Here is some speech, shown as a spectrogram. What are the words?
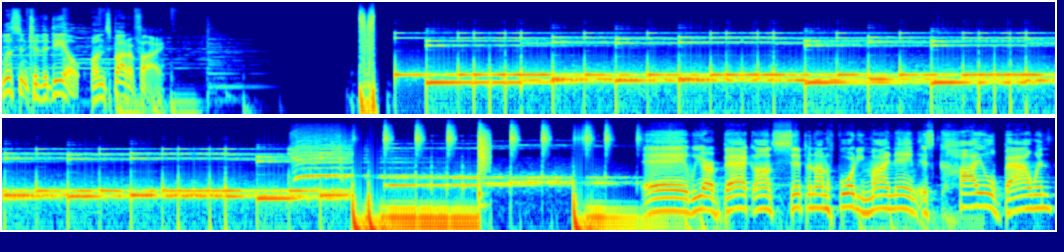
Listen to The Deal on Spotify. Hey, we are back on Sipping on 40. My name is Kyle Bhawan.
